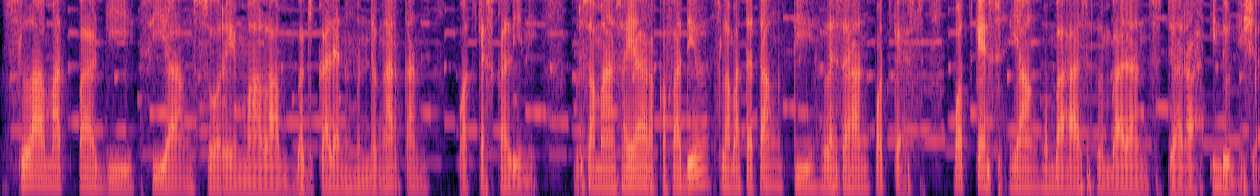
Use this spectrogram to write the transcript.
Selamat pagi, siang, sore, malam bagi kalian yang mendengarkan podcast kali ini. Bersama saya Raka Fadil, selamat datang di Lesehan Podcast. Podcast yang membahas lembaran sejarah Indonesia.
